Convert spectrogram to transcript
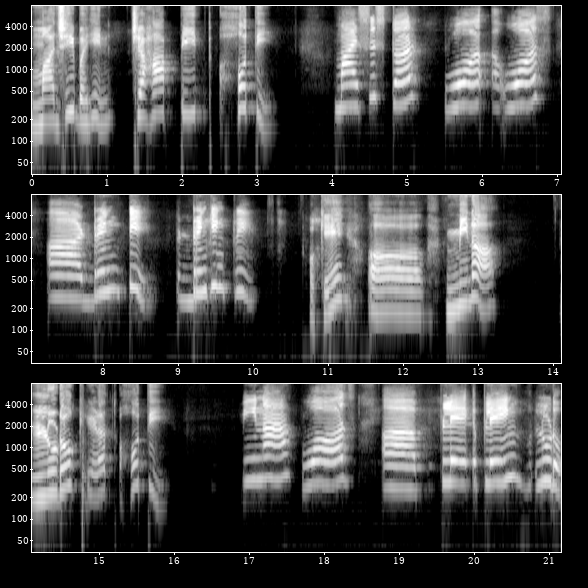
माझी बहीण चहा पीत होती. My sister was drink tea drinking tea okay? Meena ludo खेळत होती. Meena was play playing ludo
